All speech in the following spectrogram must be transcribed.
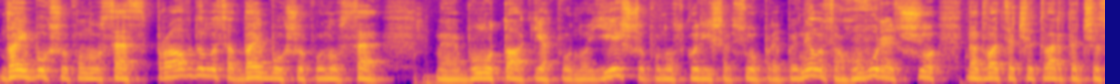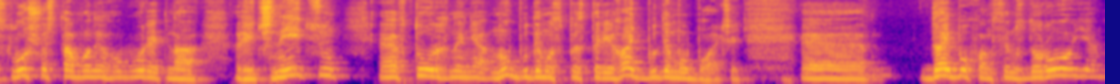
Дай Бог, щоб воно все справдилося, дай Бог, щоб воно все е, було так, як воно є, щоб воно скоріше всього припинилося. Говорять, що на 24 число щось там вони говорять, на річницю е, вторгнення. Ну, будемо спостерігати, будемо бачити. Е, Дай Бог вам всім здоров'я.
